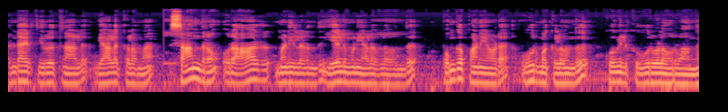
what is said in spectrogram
ரெண்டாயிரத்தி இருபத்தி நாலு வியாழக்கிழமை சாயந்தரம் ஒரு ஆறு மணிலேருந்து ஏழு மணி அளவில் வந்து பொங்கப்பானையோட ஊர் மக்கள் வந்து கோவிலுக்கு ஊர்வலம் வருவாங்க.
